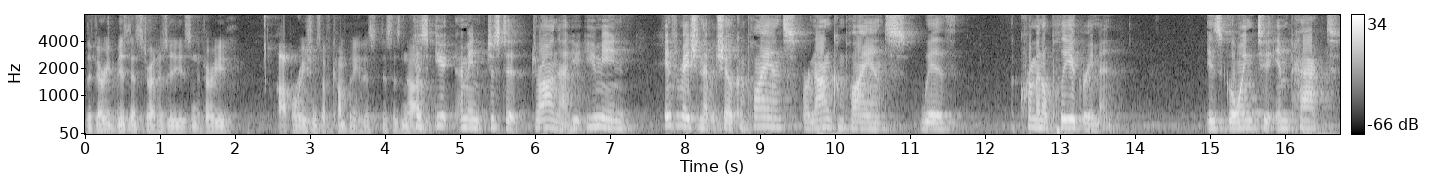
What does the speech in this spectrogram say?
the very business strategies and the very operations of company. This, this is not. Because I mean, just to draw on that, you, you mean information that would show compliance or non-compliance with a criminal plea agreement is going to impact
